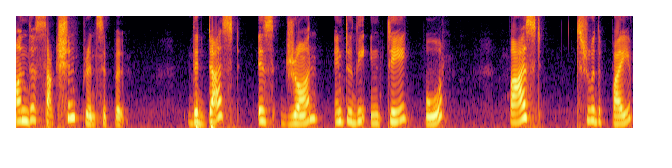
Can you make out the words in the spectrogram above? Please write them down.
on the suction principle. The dust is drawn into the intake port, passed through the pipe,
